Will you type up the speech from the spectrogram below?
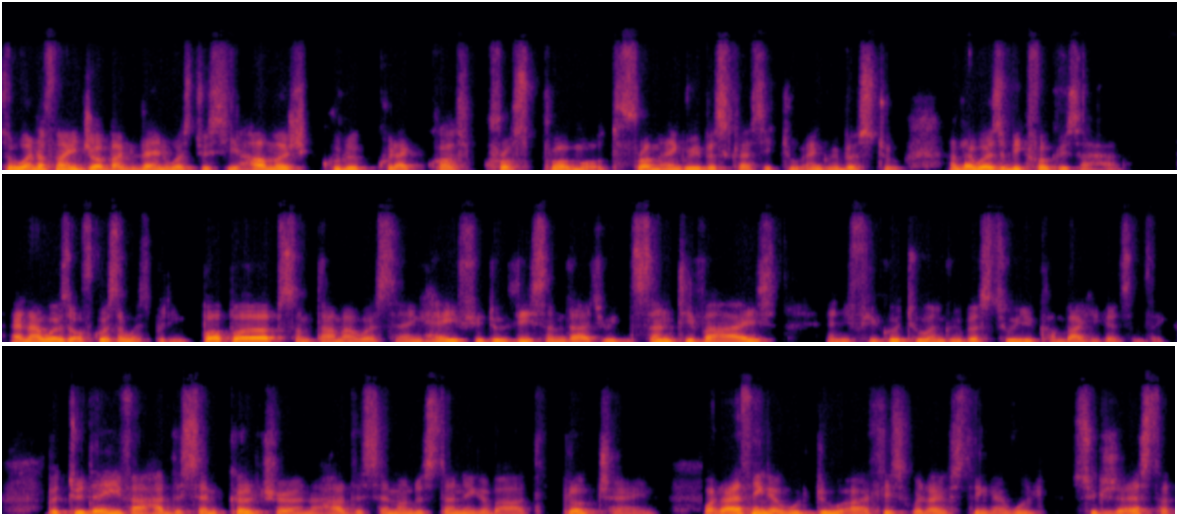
So one of my job back then was to see how much could, could I cross, cross promote from Angry Birds Classic to Angry Birds 2. And that was a big focus I had. And I was, of course, I was putting pop-ups. Sometimes I was saying, hey, if you do this and that, you incentivize and if you go to Angry Birds 2, you come back, you get something. But today, if I had the same culture and I had the same understanding about blockchain, what I think I would do, or at least what I think I would suggest at,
